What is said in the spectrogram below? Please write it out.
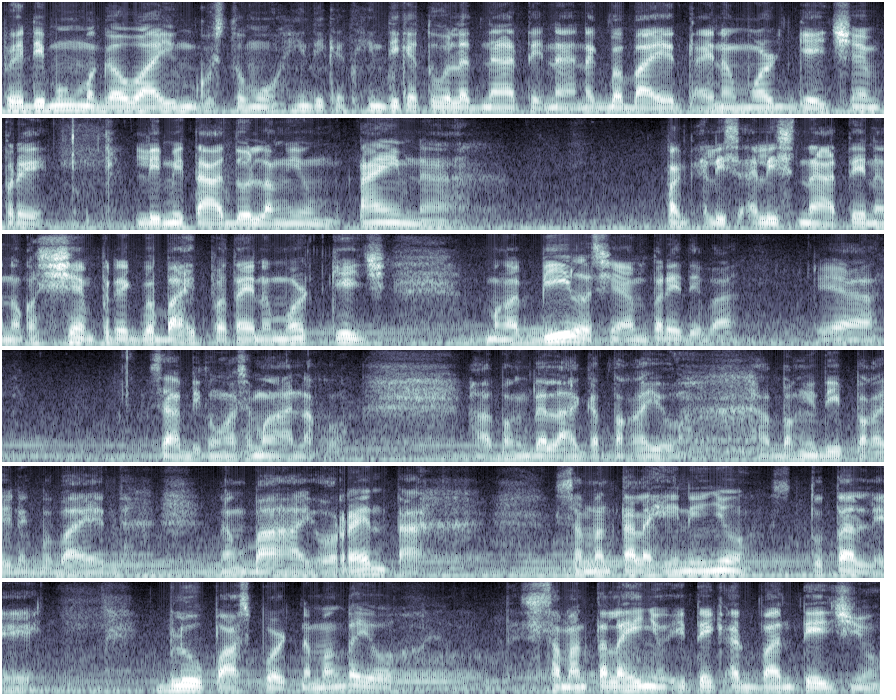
Pwede mong magawa yung gusto mo. Hindi ka, hindi katulad natin na nagbabayad tayo ng mortgage. Syempre limitado lang yung time na pag alis-alis natin. Ano kasi syempre nagbabayad pa tayo ng mortgage. Mga bills syempre di ba? Kaya sabi ko nga sa mga anak ko habang dalaga pa kayo habang hindi pa kayo nagbabayad ng bahay o renta samantalahin ninyo total eh blue passport naman kayo samantalahin nyo i-take advantage nyo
